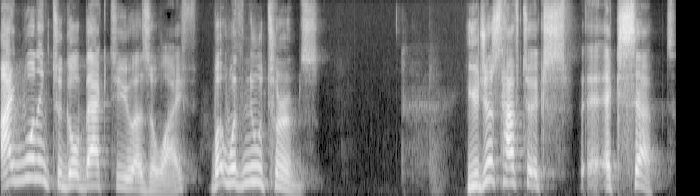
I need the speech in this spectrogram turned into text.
I'm willing to go back to you as a wife, but with new terms. You just have to ex- accept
